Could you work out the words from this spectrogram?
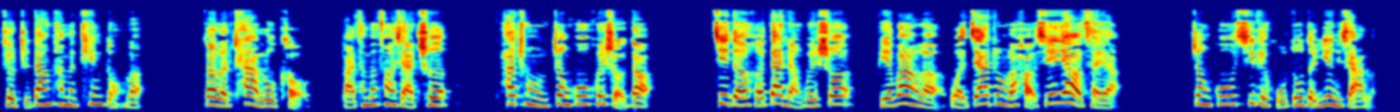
就只当他们听懂了。到了岔路口，把他们放下车，他冲郑姑挥手道：“记得和大掌柜说，别忘了我家种了好些药材呀。”郑姑稀里糊涂的应下了。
